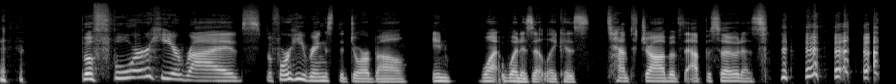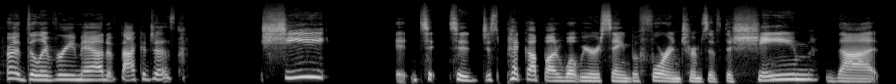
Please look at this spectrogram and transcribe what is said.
before he arrives, before he rings the doorbell in what what is it like his 10th job of the episode as a delivery man of packages she to, to just pick up on what we were saying before in terms of the shame that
